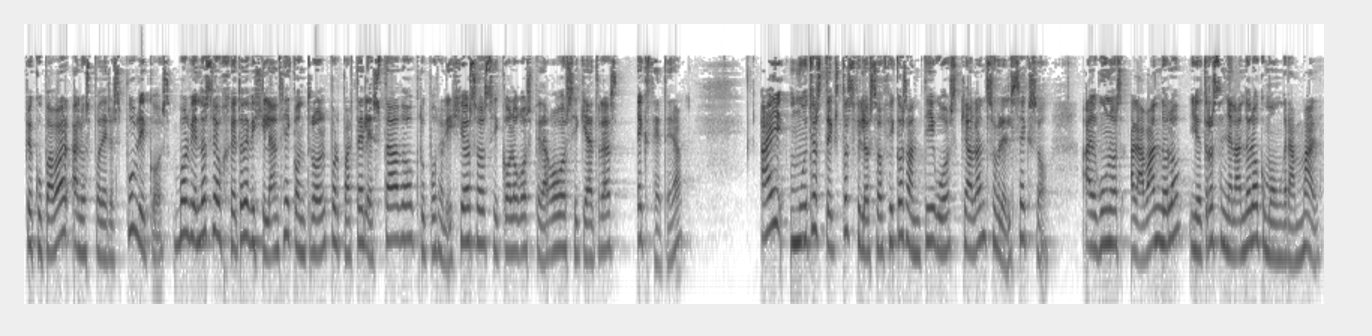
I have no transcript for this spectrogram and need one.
preocupaba a los poderes públicos, volviéndose objeto de vigilancia y control por parte del Estado, grupos religiosos, psicólogos, pedagogos, psiquiatras, etc. Hay muchos textos filosóficos antiguos que hablan sobre el sexo, algunos alabándolo y otros señalándolo como un gran mal.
